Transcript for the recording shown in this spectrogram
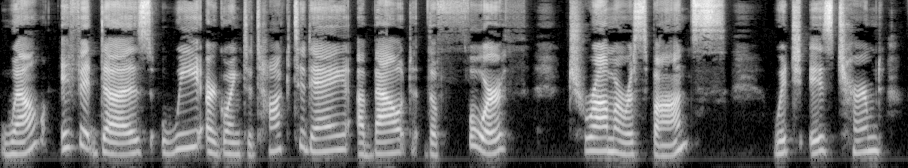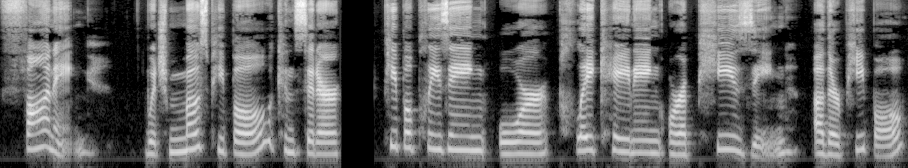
Well, if it does, we are going to talk today about the fourth trauma response, which is termed fawning which most people consider people pleasing or placating or appeasing other people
